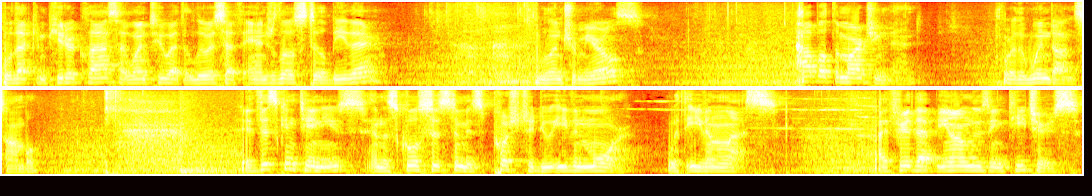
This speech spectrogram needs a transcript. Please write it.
Will that computer class I went to at the Louis F. Angelo still be there? Will intramurals? How about the marching band? Or the wind ensemble? If this continues and the school system is pushed to do even more with even less, I fear that beyond losing teachers,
